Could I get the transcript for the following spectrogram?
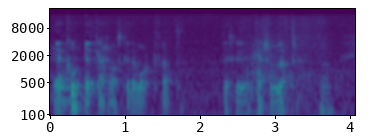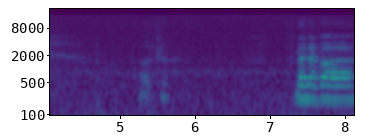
Det där kortet kanske man ska ta bort för att det skulle kanske vara bättre. Ja. Ja, det kan. Men eh, vad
